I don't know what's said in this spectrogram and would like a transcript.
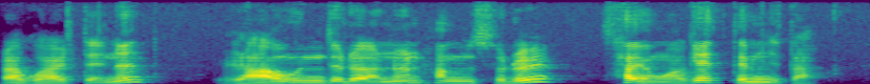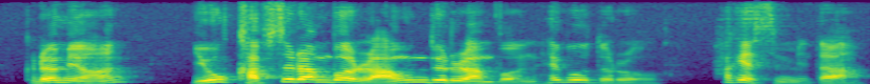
라고 할 때는 라운드라는 함수를 사용하게 됩니다. 그러면 이 값을 한번 라운드를 한번 해보도록 하겠습니다.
